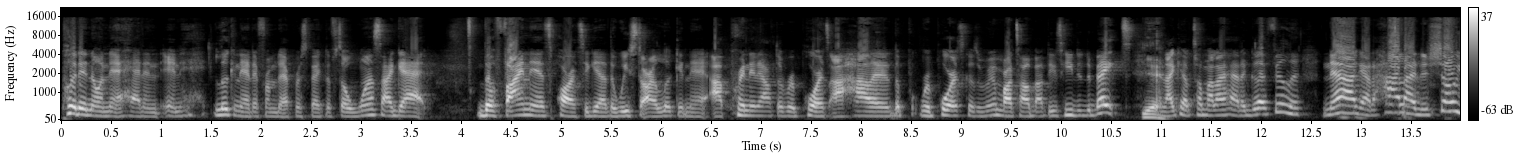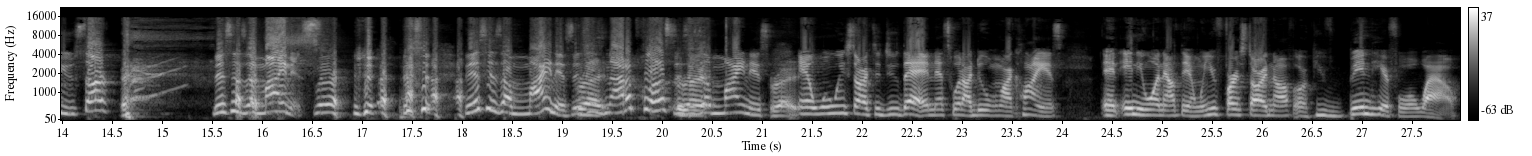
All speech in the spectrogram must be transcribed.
putting on that hat and, and looking at it from that perspective. So once I got the finance part together, we started looking at, I printed out the reports, I highlighted the reports, because remember I talked about these heated debates. Yeah. And I kept talking about I had a gut feeling. Now I got to highlight and show you, sir. this is a minus. this, is, this, is, a minus. This right. is not a plus. This right. is a minus. Right. And when we start to do that, and that's what I do with my clients and anyone out there, when you're first starting off or if you've been here for a while,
